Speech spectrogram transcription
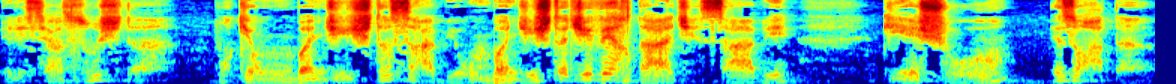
ele se assusta Porque um bandista sabe, um bandista de verdade sabe que Exu exorta.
